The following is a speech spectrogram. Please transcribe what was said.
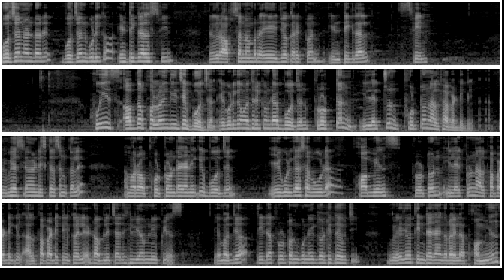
ବୋଜନ୍ ଅଣ୍ଡରରେ ବୋଜନ୍ ଗୁଡ଼ିକ ଇଣ୍ଟିଗ୍ରାଲ୍ ସ୍ପିନ୍ ତେଣୁକରି option number A is correct one integral spin which of the following is a boson এগুলিক মধ্যে কেউটা boson proton electron photon alpha particle previously আমি ডিসকসন কলে আমার ফোটনটা জানিকি বোজন এগুলিক সবগুড়া fermions proton electron alpha particle alpha particle কহিলে ডবলি চার্জ হিলিয়ম নিউক্লিয়স এ মধ্যে দুইটা প্রোটন কু নিয়ে গঠিত হচ্ছে এই যে তিনটা যাক রহিলা ফর্মিয়ন্স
